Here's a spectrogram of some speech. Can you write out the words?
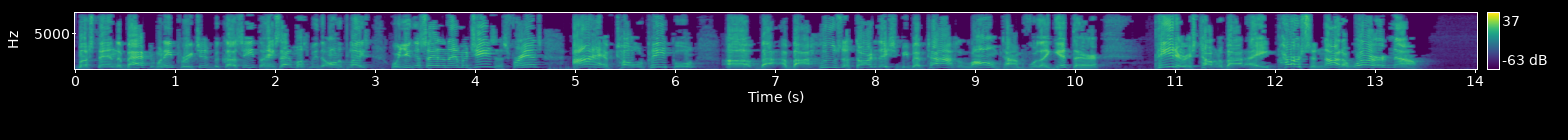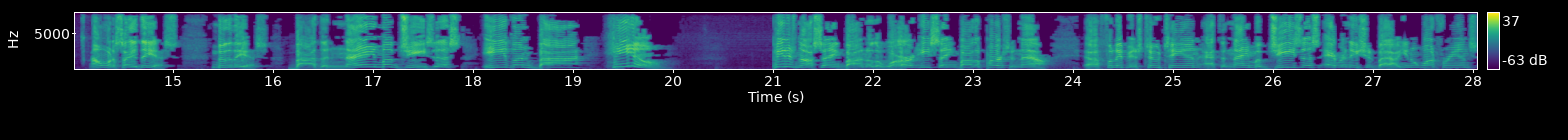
must stand the baptistry when he preaches because he thinks that must be the only place where you can say the name of Jesus. Friends, I have told people uh, about, about whose authority they should be baptized a long time before they get there. Peter is talking about a person, not a word. Now, I want to say this. Look at this. By the name of Jesus, even by Him. Peter's not saying by another word. He's saying by the person. Now, uh, Philippians 2.10, at the name of Jesus, every knee should bow. You know what, friends?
